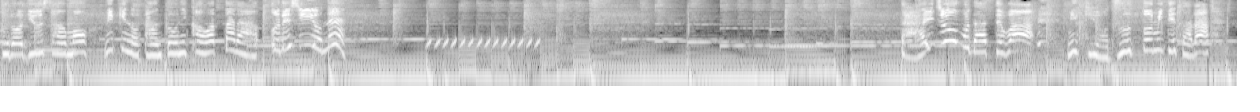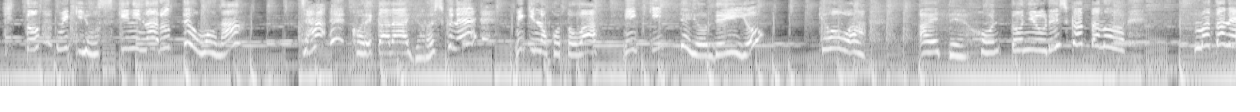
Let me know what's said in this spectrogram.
プロデューサーもミキの担当に変わったら嬉しいよね。大丈夫だってば。ミキをずっと見てたら、きっとミキを好きになるって思うな。じゃあ、これからよろしくね。ミキのことは、ミキって呼んでいいよ。今日は、会えて本当に嬉しかったの。またね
